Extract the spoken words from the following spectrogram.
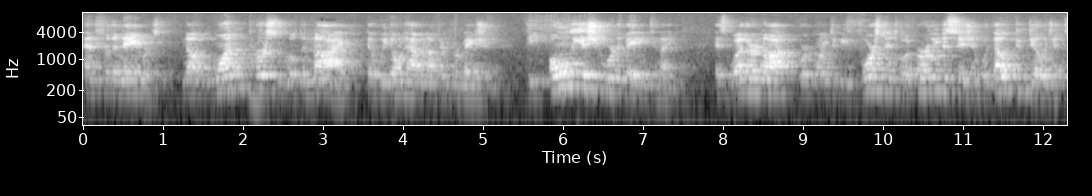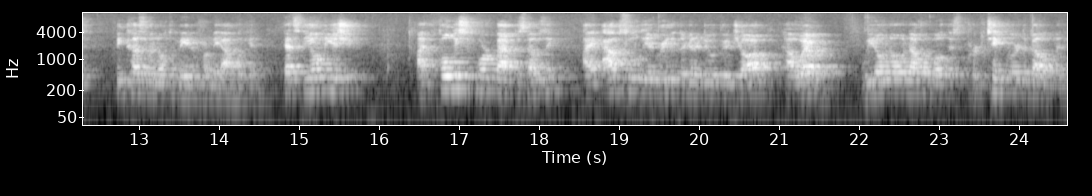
and for the neighbors. Not one person will deny that we don't have enough information. The only issue we're debating tonight is whether or not we're going to be forced into an early decision without due diligence because of an ultimatum from the applicant. That's the only issue. I fully support Baptist Housing. I absolutely agree that they're going to do a good job. However, we don't know enough about this particular development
